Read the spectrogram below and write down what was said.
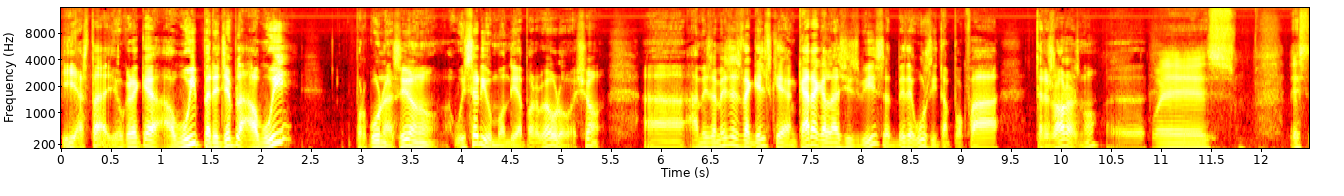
i ja està. Jo crec que avui, per exemple, avui, per una, sí o no? Avui seria un bon dia per veure-ho, això. Uh, a més a més, és d'aquells que encara que l'hagis vist, et ve de gust i tampoc fa 3 hores, no? Uh, Pues, és,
